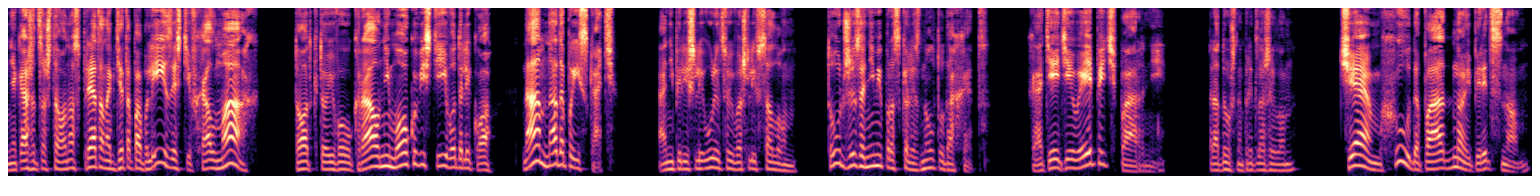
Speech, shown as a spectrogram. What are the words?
Мне кажется, что оно спрятано где-то поблизости, в холмах. Тот, кто его украл, не мог увести его далеко. Нам надо поискать». Они перешли улицу и вошли в салон. Тут же за ними проскользнул туда Хэт. «Хотите выпить, парни?» — радушно предложил он. «Чем худо по одной перед сном?»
